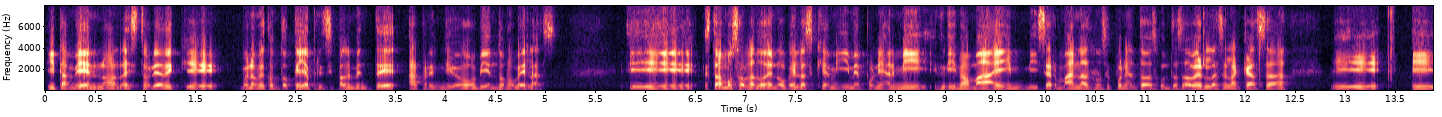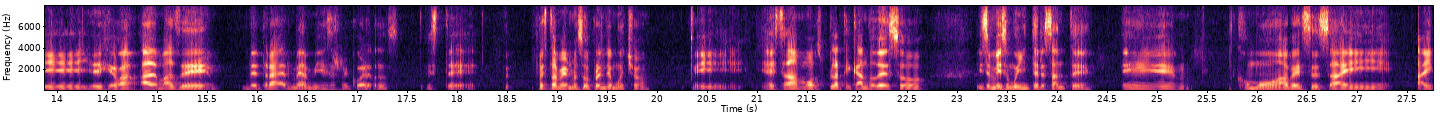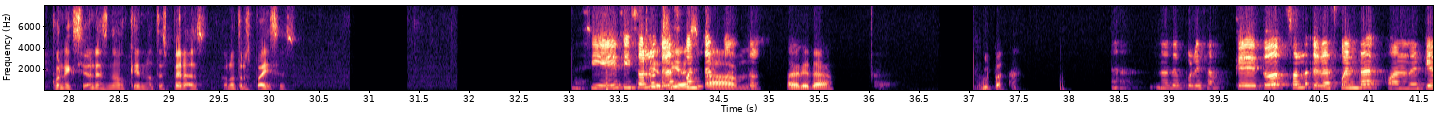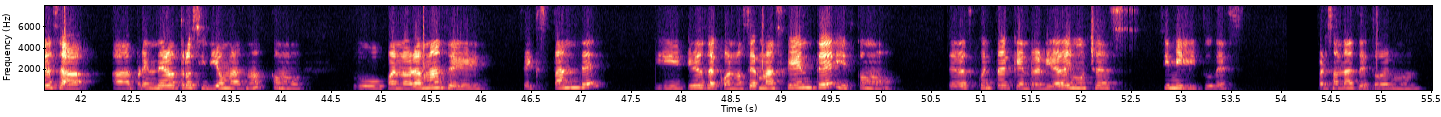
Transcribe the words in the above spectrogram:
y también, ¿no? La historia de que, bueno, me contó que ella principalmente aprendió viendo novelas. Eh, estábamos hablando de novelas que a mí me ponían mi, mi, mamá y mis hermanas, ¿no? Se ponían todas juntas a verlas en la casa. Y, y yo dije, wow, además de, de traerme a mis recuerdos, este, pues también me sorprendió mucho. Y estábamos platicando de eso y se me hizo muy interesante eh, cómo a veces hay, hay conexiones, ¿no? Que no te esperas con otros países. Así es, y solo te das cuenta. la verdad. Disculpa. No te apures, que todo, solo te das cuenta cuando empiezas a, a, aprender otros idiomas, ¿no? Como tu panorama se, se expande y empiezas a conocer más gente y es como te das cuenta que en realidad hay muchas similitudes, personas de todo el mundo.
